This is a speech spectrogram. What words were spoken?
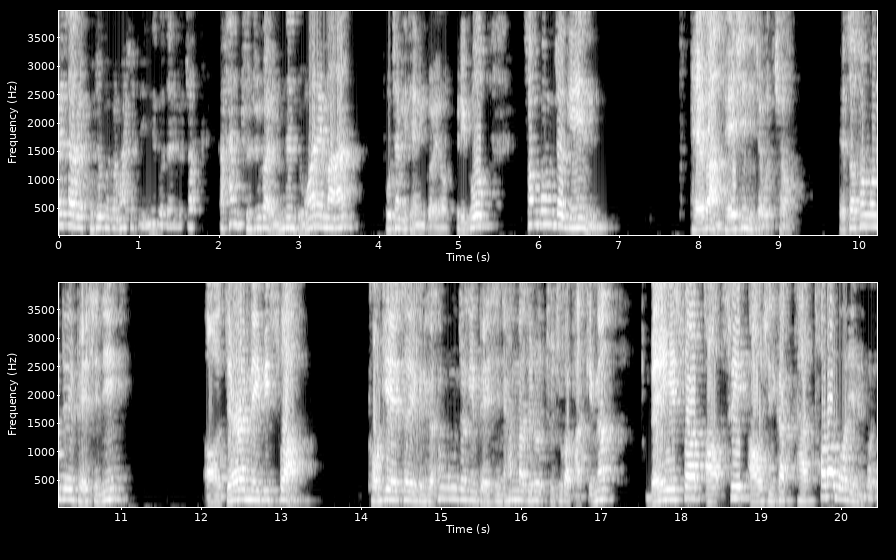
회사를 구조조정할 수도 있는 거잖아요. 그렇죠? 그러니까 한 주주가 있는 동안에만 보장이 되는 거예요. 그리고 성공적인 배반, 배신이죠. 그렇죠? 그래서 성공적인 배신이 어, there may be swap. 거기에서의 그러니까 성공적인 배신이 한마디로 주주가 바뀌면 may swap out, sweep out이니까 다 털어버리는 거죠.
